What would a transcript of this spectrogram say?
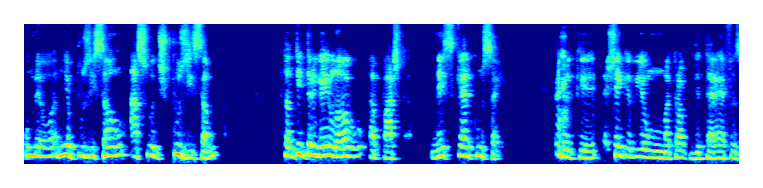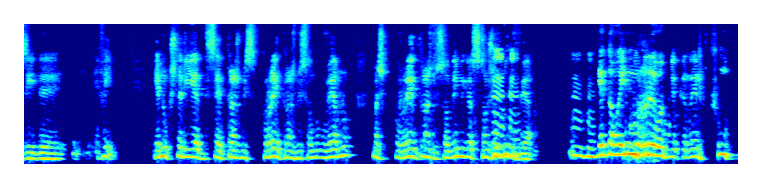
o meu, a minha posição à sua disposição. Portanto, entreguei logo a pasta, nem sequer comecei, porque achei que havia uma troca de tarefas e de. Enfim, eu não gostaria de ser correio de transmissão do governo, mas correio de transmissão da imigração junto uhum. do governo. Uhum. Então aí morreu a minha carreira como,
